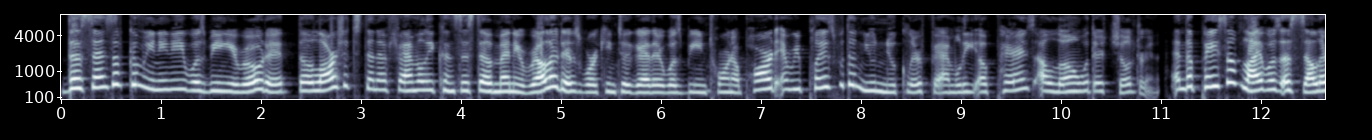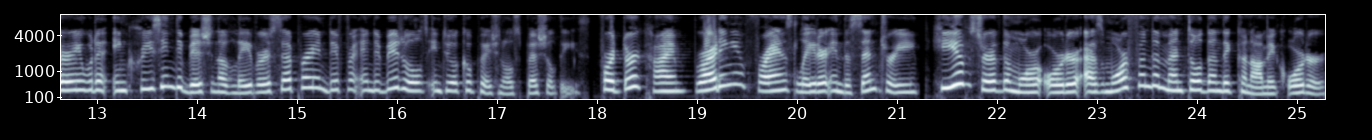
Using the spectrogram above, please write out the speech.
The sense of community was being eroded, the large extended family consisted of many relatives working together was being torn apart and replaced with a new nuclear family of parents alone with their children. And the pace of life was accelerating with an increasing division of labor separating different individuals into occupational specialties. For Durkheim, writing in France later in the century, he observed the moral order as more fundamental than the economic order.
